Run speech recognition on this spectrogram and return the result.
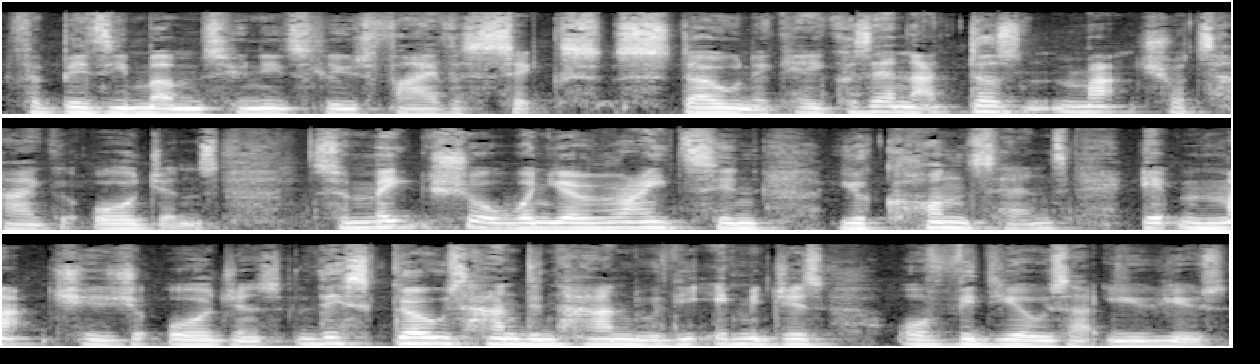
for busy mums who need to lose five or six stone, okay? Because then that doesn't match your target audience. So make sure when you're writing your content, it matches your audience. This goes hand in hand with the images or videos that you use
